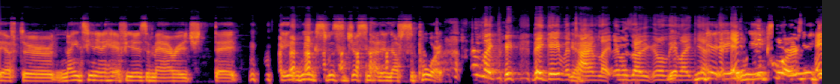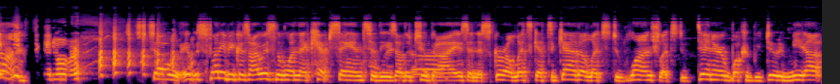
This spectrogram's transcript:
after 19 and a half years of marriage that eight weeks was just not enough support. like they, they gave a yeah. time, like it was like only yeah, like yeah, eight, eight, weeks, eight weeks to get over. so it was funny because I was the one that kept saying to these other two guys and this girl, let's get together, let's do lunch, let's do dinner. What could we do to meet up?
